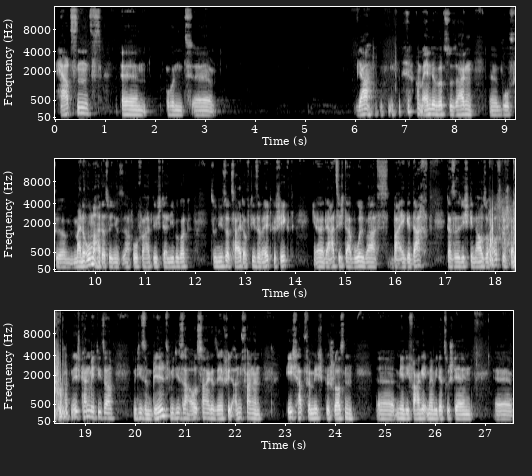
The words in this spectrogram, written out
Herzens ähm, und äh, ja, am Ende würdest du sagen, äh, wofür, meine Oma hat das wenigstens gesagt, wofür hat dich der liebe Gott zu dieser Zeit auf diese Welt geschickt? Äh, der hat sich da wohl was bei gedacht, dass er dich genauso ausgestattet hat. Ich kann mit dieser, mit diesem Bild, mit dieser Aussage sehr viel anfangen. Ich habe für mich beschlossen, äh, mir die Frage immer wieder zu stellen, äh,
